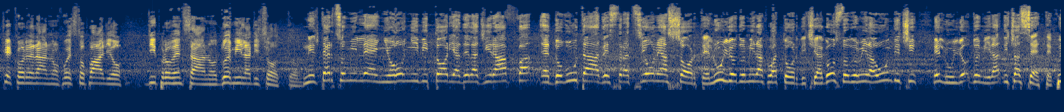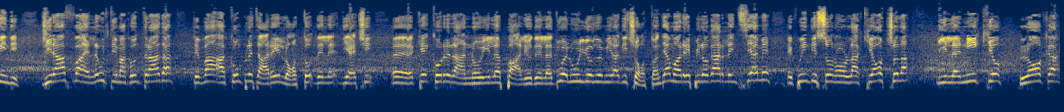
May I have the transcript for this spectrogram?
che correranno questo palio di Provenzano 2018. Nel terzo millennio ogni vittoria della giraffa è dovuta ad estrazione a sorte, luglio 2014, agosto 2011 e luglio 2017. Quindi giraffa è l'ultima contrada che va a completare il lotto delle 10 eh, che correranno il palio del 2 luglio 2018. Andiamo a riepilogarle insieme e quindi sono la chiocciola, il nicchio, l'oca,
